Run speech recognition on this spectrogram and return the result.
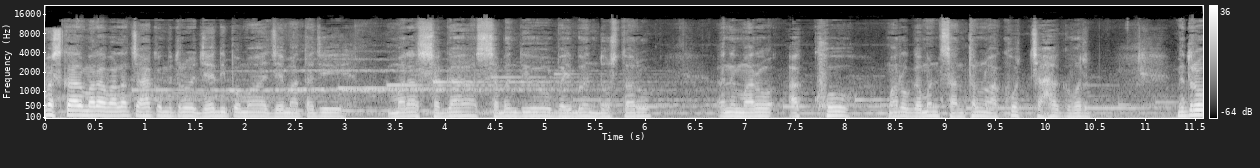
નમસ્કાર, મારા વાલા ચાહકો મિત્રો, જય દીપોમાં, જય માતાજી. મારા સગા, સંબંધીઓ, ભાઈબંધ, દોસ્તારો અને મારો આખો, મારો ગમન સાંથલનો આખો ચાહક વર્ગ. મિત્રો,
